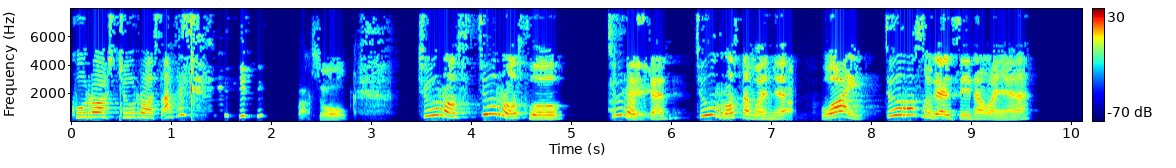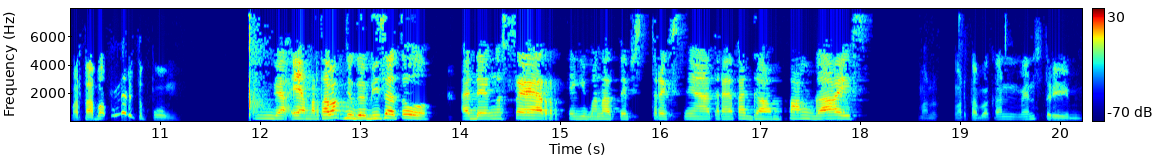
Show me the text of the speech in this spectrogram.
Kuros, churros. Apa sih? bakso Churros, churros loh. Churros Oke. kan? Churros namanya. Woi, churros juga sih namanya. Martabak pun dari tepung. Enggak, ya martabak juga bisa tuh. Ada yang nge-share kayak gimana tips triksnya. Ternyata gampang guys. Mar- Martabak kan mainstream.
